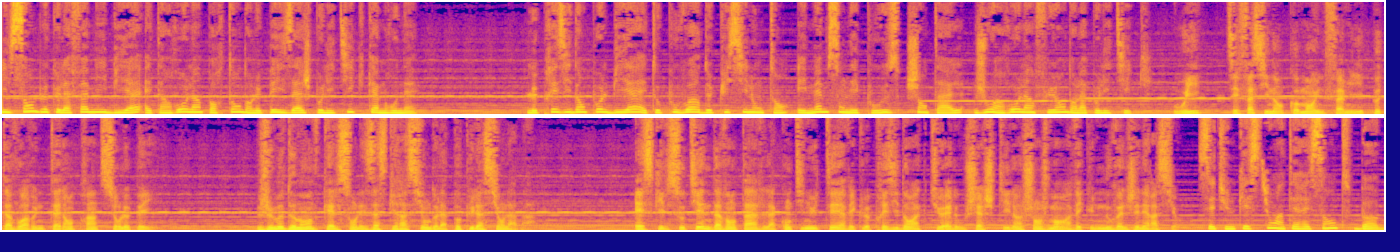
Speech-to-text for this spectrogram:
Il semble que la famille Biya ait un rôle important dans le paysage politique camerounais. Le président Paul Biya est au pouvoir depuis si longtemps et même son épouse, Chantal, joue un rôle influent dans la politique. Oui, c'est fascinant comment une famille peut avoir une telle empreinte sur le pays. Je me demande quelles sont les aspirations de la population là-bas. Est-ce qu'ils soutiennent davantage la continuité avec le président actuel ou cherchent-ils un changement avec une nouvelle génération? C'est une question intéressante, Bob.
